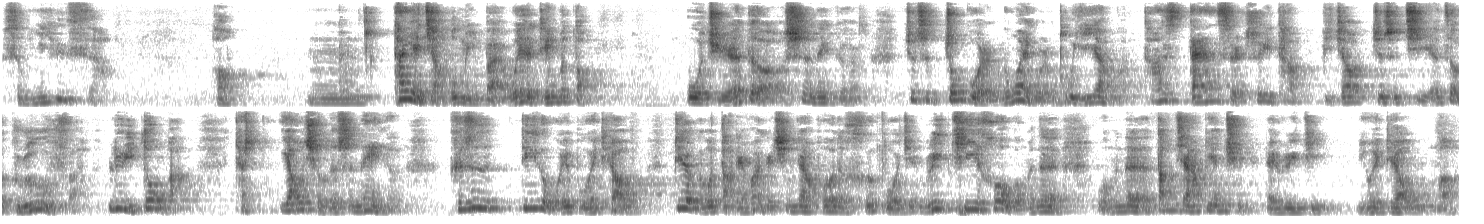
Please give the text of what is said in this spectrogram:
什么意思啊？好，嗯，他也讲不明白，我也听不懂。我觉得是那个，就是中国人跟外国人不一样啊。他是 dancer，所以他比较就是节奏 groove 啊，律动啊，他要求的是那个。可是第一个我也不会跳舞，第二个我打电话给新加坡的何国杰 Ricky Ho，我们的我们的当家编曲，哎 Ricky，你会跳舞吗？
